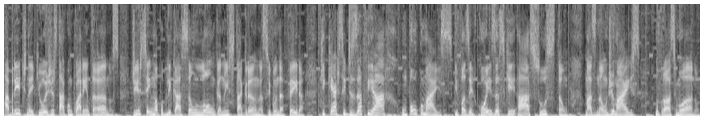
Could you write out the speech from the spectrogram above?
A Britney, que hoje está com 40 anos, disse em uma publicação longa no Instagram na segunda-feira que quer se desafiar um pouco mais e fazer coisas que a assustam, mas não demais no próximo ano.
